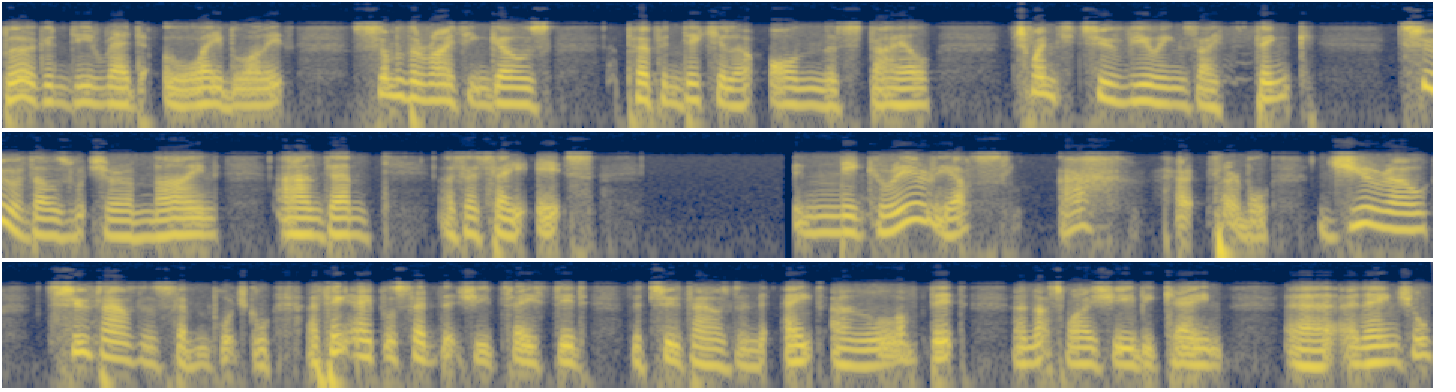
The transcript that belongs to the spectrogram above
burgundy red label on it. Some of the writing goes perpendicular on the style. 22 viewings, I think. Two of those which are mine. And um, as I say, it's Negreiros. Ah, terrible. Douro 2007 Portugal. I think April said that she tasted the 2008 and loved it, and that's why she became uh, an angel.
